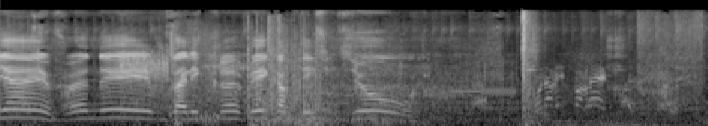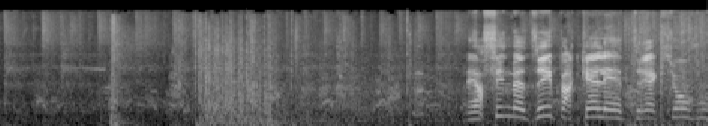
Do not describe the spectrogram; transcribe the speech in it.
Bien, venez, vous allez crever comme des idiots. On arrive par l'est. Merci de me dire par quelle direction vous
